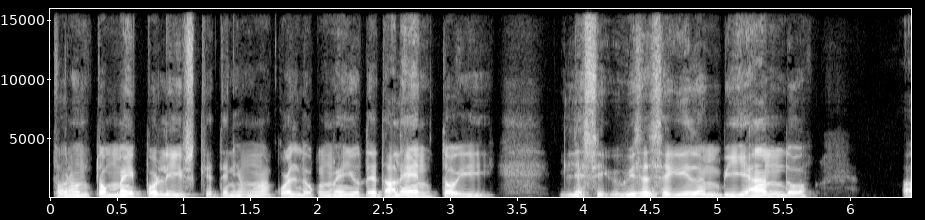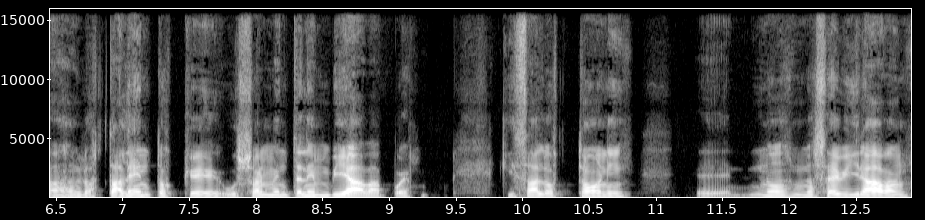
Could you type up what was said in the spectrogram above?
Toronto Maple Leafs, que tenían un acuerdo con ellos de talento y, y les hubiese seguido enviando los talentos que usualmente le enviaba, pues quizá los Tony eh, no, no se viraban,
